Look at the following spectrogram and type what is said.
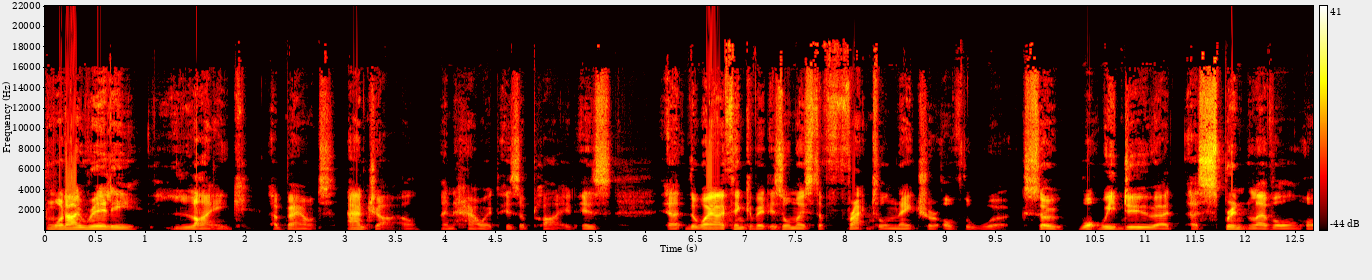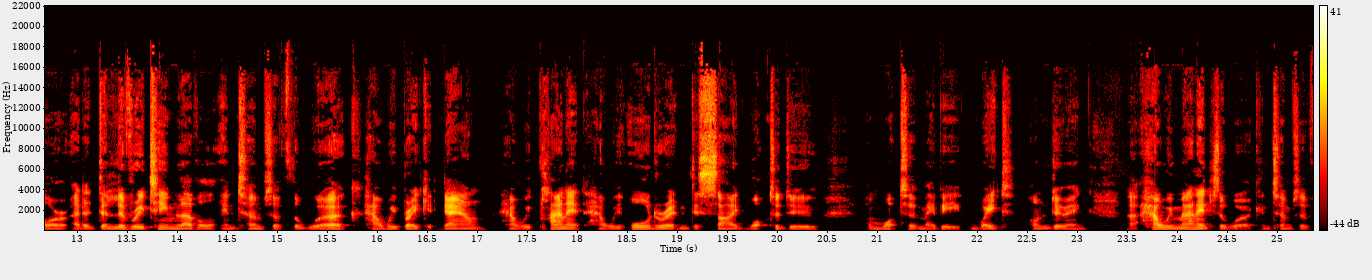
what I really like about agile and how it is applied is uh, the way I think of it is almost a fractal nature of the work. So, what we do at a sprint level or at a delivery team level in terms of the work, how we break it down, how we plan it, how we order it and decide what to do and what to maybe wait on doing, uh, how we manage the work in terms of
